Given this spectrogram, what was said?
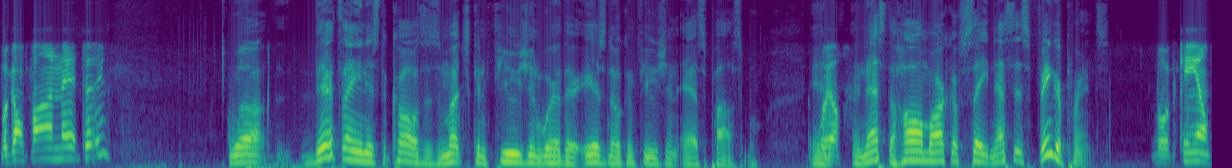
We're gonna find that too. Well, their thing is to cause as much confusion where there is no confusion as possible. And, Well- and that's the hallmark of Satan. That's his fingerprints. But Kim,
